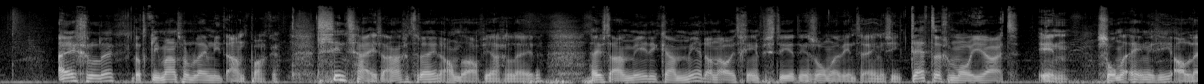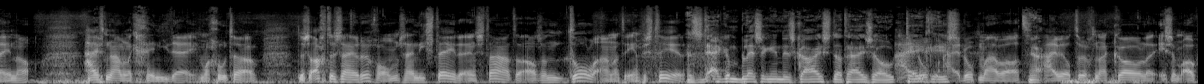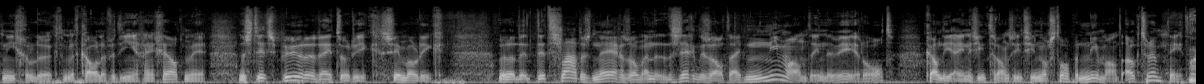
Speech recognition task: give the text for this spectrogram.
eigenlijk dat klimaatprobleem niet aanpakken. Sinds hij is aangetreden, anderhalf jaar geleden, heeft Amerika meer dan ooit geïnvesteerd in zonne- en windenergie. 30 miljard in zonne-energie, alleen al. Hij heeft namelijk geen idee, maar goed ook. Dus achter zijn rug om zijn die steden en staten als een dolle aan het investeren. Het is eigenlijk een blessing in disguise dat hij zo hij tegen roept, is. Hij roept maar wat. Ja. Hij wil terug naar kolen, is hem ook niet gelukt. Met kolen verdien je geen geld meer. Dus dit is pure retoriek, symboliek. Dit, dit, slaat dus nergens op. En dat zeg ik dus altijd. Niemand in de wereld kan die energietransitie nog stoppen. Niemand. Ook Trump niet.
